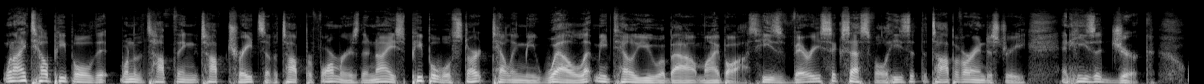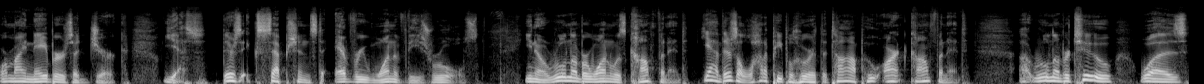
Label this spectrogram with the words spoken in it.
when I tell people that one of the top thing top traits of a top performer is they're nice, people will start telling me, "Well, let me tell you about my boss. He's very successful. He's at the top of our industry and he's a jerk." Or my neighbor's a jerk. Yes, there's exceptions to every one of these rules. You know, rule number 1 was confident. Yeah, there's a lot of people who are at the top who aren't confident. Uh, rule number 2 was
